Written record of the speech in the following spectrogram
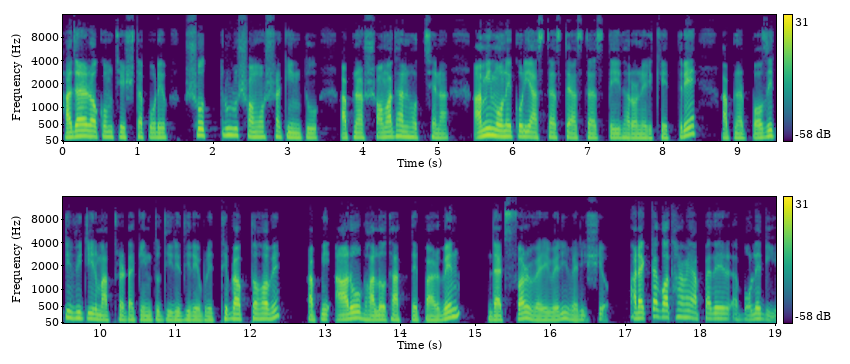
হাজার রকম চেষ্টা করে শত্রুর সমস্যা কিন্তু আপনার সমাধান হচ্ছে না। আমি মনে করি আস্তে আস্তে আস্তে আস্তে এই ধরনের ক্ষেত্রে আপনার পজিটিভিটির মাত্রাটা কিন্তু ধীরে ধীরে বৃদ্ধিপ্রাপ্ত হবে। আপনি আরও ভালো থাকতে পারবেন। That's for very very very sure আর একটা কথা আমি আপনাদের বলে দিই।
